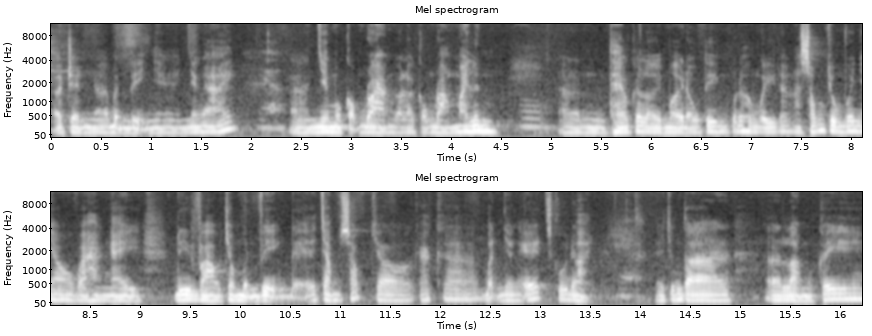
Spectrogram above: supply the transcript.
ở trên uh, bệnh viện nhân ái yeah. Dạ. à, như một cộng đoàn gọi là cộng đoàn Mai Linh ừ. à, theo cái lời mời đầu tiên của Đức Hồng Y đó là sống chung với nhau và hàng ngày đi vào trong bệnh viện để chăm sóc cho các uh, bệnh nhân AIDS cuối đời yeah. Dạ. thì chúng ta uh, làm một cái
